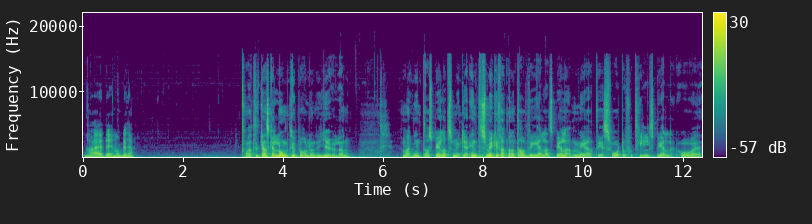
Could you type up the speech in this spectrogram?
Nej, det är nog det. Det har varit ett ganska långt uppehåll under julen. Man inte har spelat så mycket. Inte så mycket för att man inte har velat spela, mer att det är svårt att få till spel. Och eh,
